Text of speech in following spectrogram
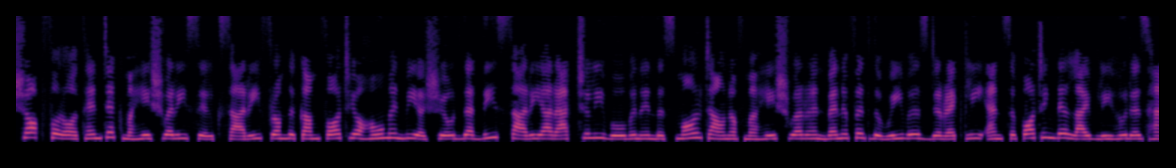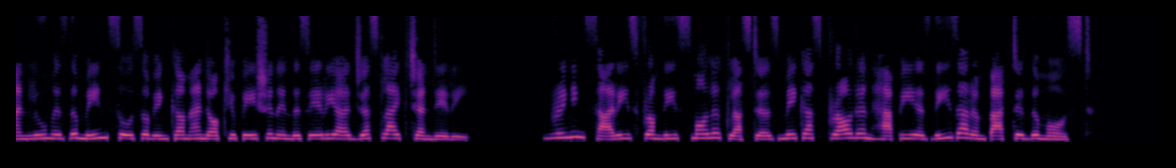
Shop for authentic Maheshwari silk sari from the comfort your home and be assured that these sari are actually woven in the small town of Maheshwar and benefit the weavers directly and supporting their livelihood as handloom is the main source of income and occupation in this area just like Chanderi. Bringing saris from these smaller clusters make us proud and happy as these are impacted the most.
